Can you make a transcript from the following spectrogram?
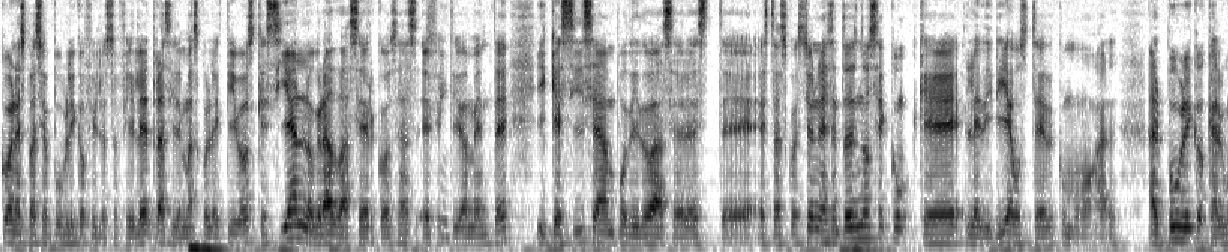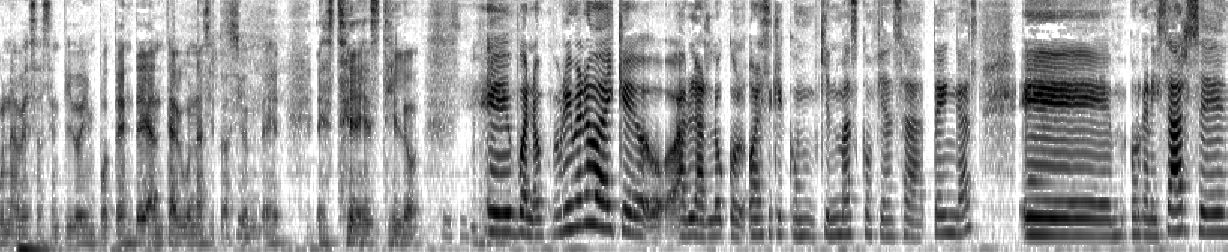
con Espacio Público, Filosofía y Letras y demás colectivos que sí han logrado hacer cosas efectivamente y que sí se han podido hacer este, estas cuestiones. Entonces no sé qué le diría usted como al, al público que alguna vez ha sentido impotente ante alguna situación de este estilo. Eh, bueno, primero hay que hablarlo con, ahora sí que con quien más confianza tengas, eh, organizarse,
